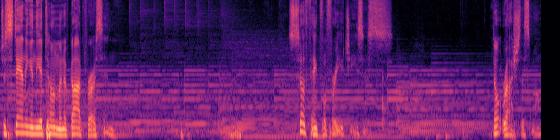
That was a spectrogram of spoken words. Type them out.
Just standing in the atonement of God for our sin. So thankful for you, Jesus. Don't rush this moment.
